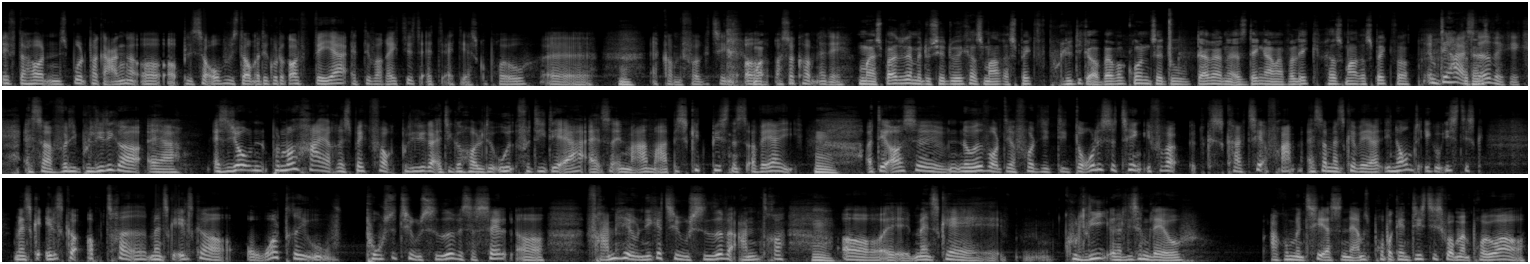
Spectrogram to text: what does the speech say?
efterhånden spurgt et par gange, og, og blev så overbevist om, at det kunne da godt være, at det var rigtigt, at, at jeg skulle prøve øh, mm. at komme i Folketinget, og, må, og så kom jeg det. Må jeg spørge det der med, at du siger, at du ikke har så meget respekt for politikere. Hvad var grunden til, at du derværende, altså dengang i hvert fald ikke havde så meget respekt for? Jamen det har jeg stadigvæk ikke. Altså, fordi politikere er Altså jo, på en måde har jeg respekt for politikere, at de kan holde det ud, fordi det er altså en meget, meget beskidt business at være i. Hmm. Og det er også øh, noget, hvor de får de, de dårligste ting i folks karakter frem. Altså man skal være enormt egoistisk. Man skal elske at optræde, man skal elske at overdrive positive sider ved sig selv og fremhæve negative sider ved andre. Hmm. Og øh, man skal øh, kunne lide at ligesom lave argumentere så nærmest propagandistisk, hvor man prøver at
